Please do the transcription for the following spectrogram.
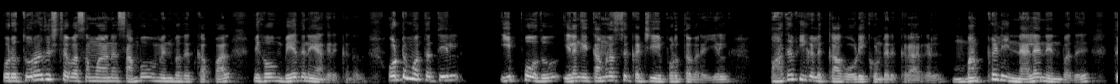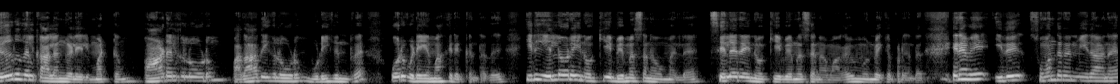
ஒரு துரதிர்ஷ்டவசமான சம்பவம் என்பதற்கப்பால் மிகவும் வேதனையாக இருக்கின்றது. ஒட்டுமொத்தத்தில் இப்போது இலங்கை தமிழரசு கட்சியை பொறுத்தவரையில் பதவிகளுக்காக ஓடிக்கொண்டிருக்கிறார்கள். மக்களின் நலன் என்பது தேர்தல் காலங்களில் மட்டும் பாடல்களோடும் பதாதைகளோடும் முடிகின்ற ஒரு விடயமாக இருக்கின்றது. இது எல்லோரை நோக்கிய விமர்சனமும் அல்ல சிலரை நோக்கிய விமர்சனமாக முன்வைக்கப்படுகின்றது. எனவே இது சுமந்திரன் மீதான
